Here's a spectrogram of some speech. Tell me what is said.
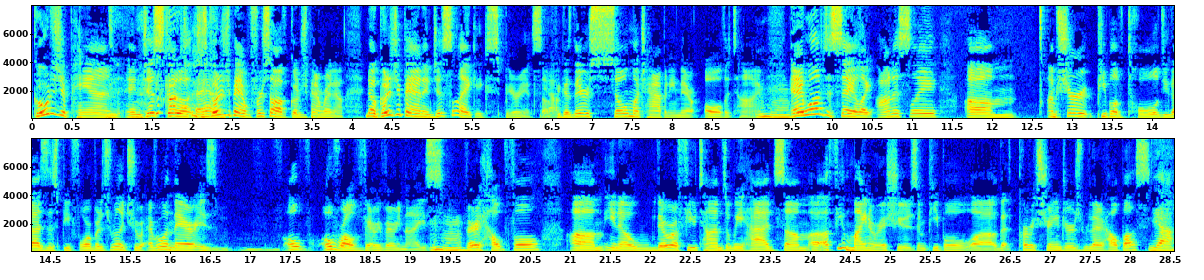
Go to Japan and just, Just go to kind of just Japan. go to Japan. First off, go to Japan right now. No, go to Japan and just like experience stuff Yeah. because there's so much happening there all the time. Mm-hmm. And I will have to say, like honestly, um, I'm sure people have told you guys this before, but it's really true. Everyone there is overall very very nice, Mm-hmm. very helpful. Um, you know, there were a few times when we had some uh, a few minor issues, and people uh, that perfect strangers were there to help us. Yeah.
